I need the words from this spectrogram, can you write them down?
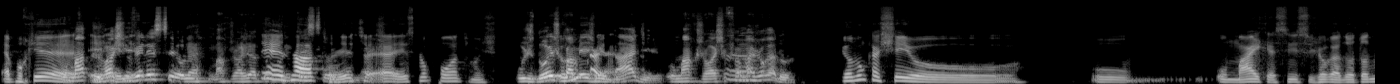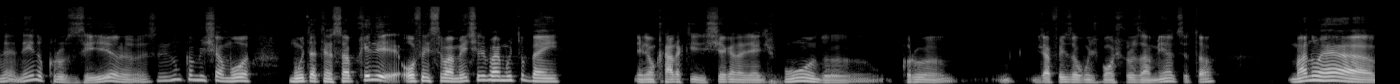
É porque. O Marcos Rocha ele... envelheceu, né? O Marcos Rocha já tem é, Exato, esse, mas... é, esse é o ponto. Mas... Os dois eu com a mesma idade, o Marcos Rocha é... foi mais jogador. Eu nunca achei o. O, o Mike, assim, esse jogador todo, nem no Cruzeiro, assim, nunca me chamou muita atenção, porque ele, ofensivamente, ele vai muito bem. Ele é um cara que chega na linha de fundo, cru, já fez alguns bons cruzamentos e tal. Mas não é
